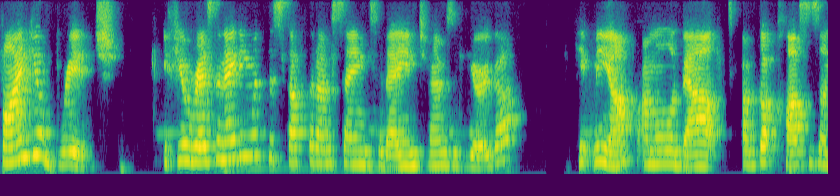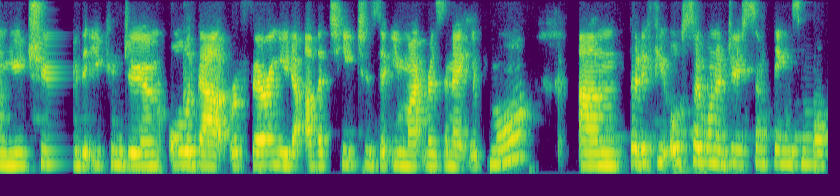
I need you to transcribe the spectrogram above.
find your bridge if you're resonating with the stuff that I'm saying today in terms of yoga, hit me up. I'm all about, I've got classes on YouTube that you can do. I'm all about referring you to other teachers that you might resonate with more. Um, but if you also want to do some things more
